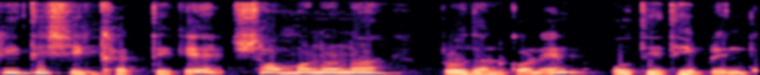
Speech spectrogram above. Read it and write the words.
কৃতি শিক্ষার্থীকে সম্মাননা প্রদান করেন অতিথিবৃন্দ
